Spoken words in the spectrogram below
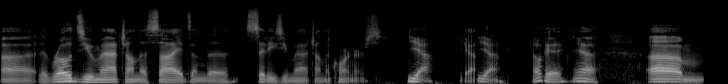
uh, the roads you match on the sides and the cities you match on the corners. yeah Yeah. yeah Okay, yeah. Um,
